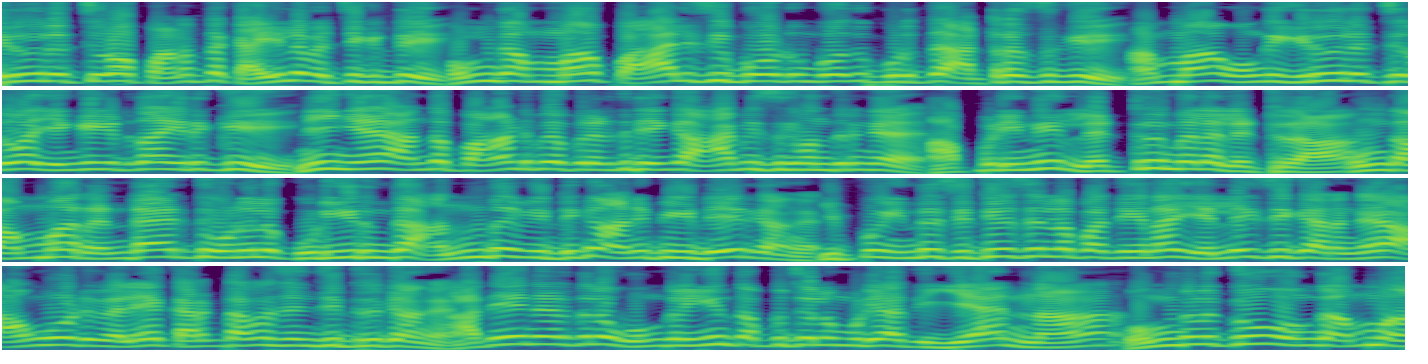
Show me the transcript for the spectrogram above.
இருபது லட்சம் ரூபாய் பணத்தை கையில வச்சுக்கிட்டு உங்க அம்மா பாலிசி போடும்போது கொடுத்த அட்ரஸுக்கு அம்மா உங்க இருபது லட்சம் ரூபாய் எங்க கிட்ட தான் இருக்கு. நீங்க அந்த பாண்டு பேப்பர் எடுத்துட்டு எங்க ஆபீஸுக்கு வந்துருங்க. அப்படின்னு லெட்டர் மேல லெட்டரா உங்க அம்மா ரெண்டாயிரத்தி ஒண்ணுல குடியிருந்த அந்த வீட்டுக்கு அனுப்பிக்கிட்டே இருக்காங்க. இப்போ இந்த சுச்சுவேஷன்ல பாத்தீங்கன்னா எல்ஐசி காரங்க அவங்களோட வேலையை கரெக்டா தான் செஞ்சுட்டு இருக்காங்க அதே நேரத்துல உங்களையும் தப்பு சொல்ல முடியாது. ஏன்னா உங்களுக்கும் உங்க அம்மா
